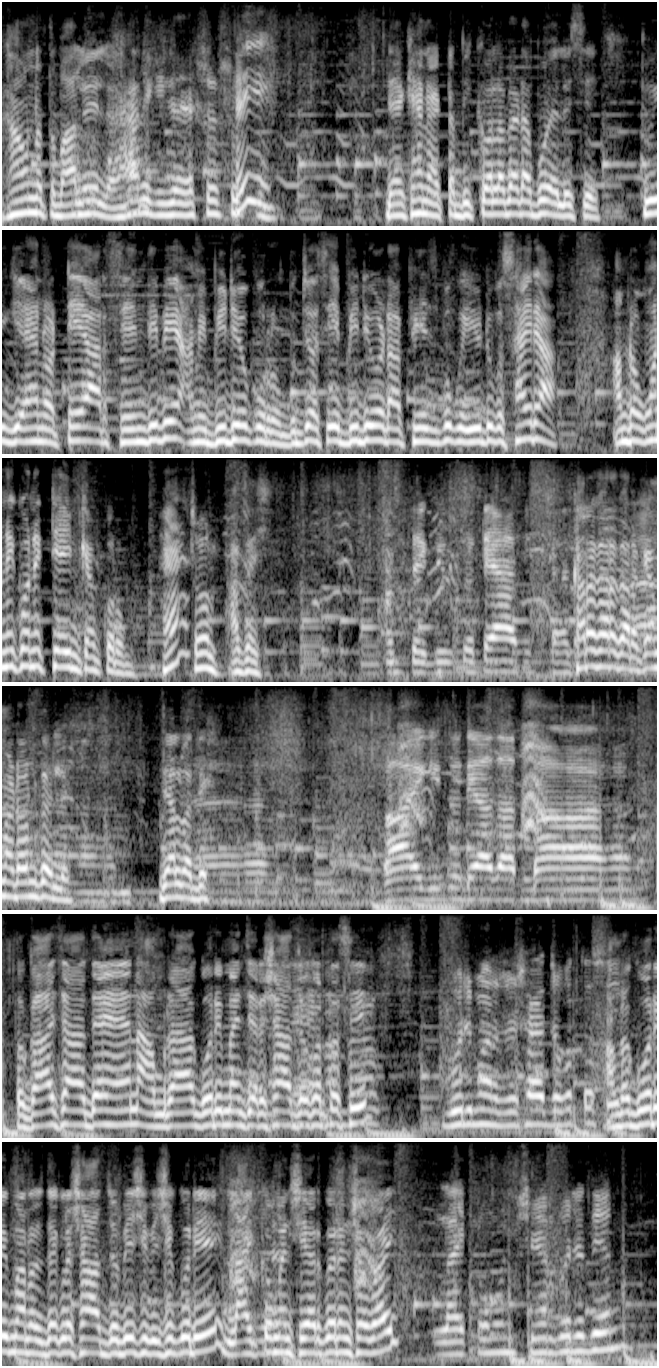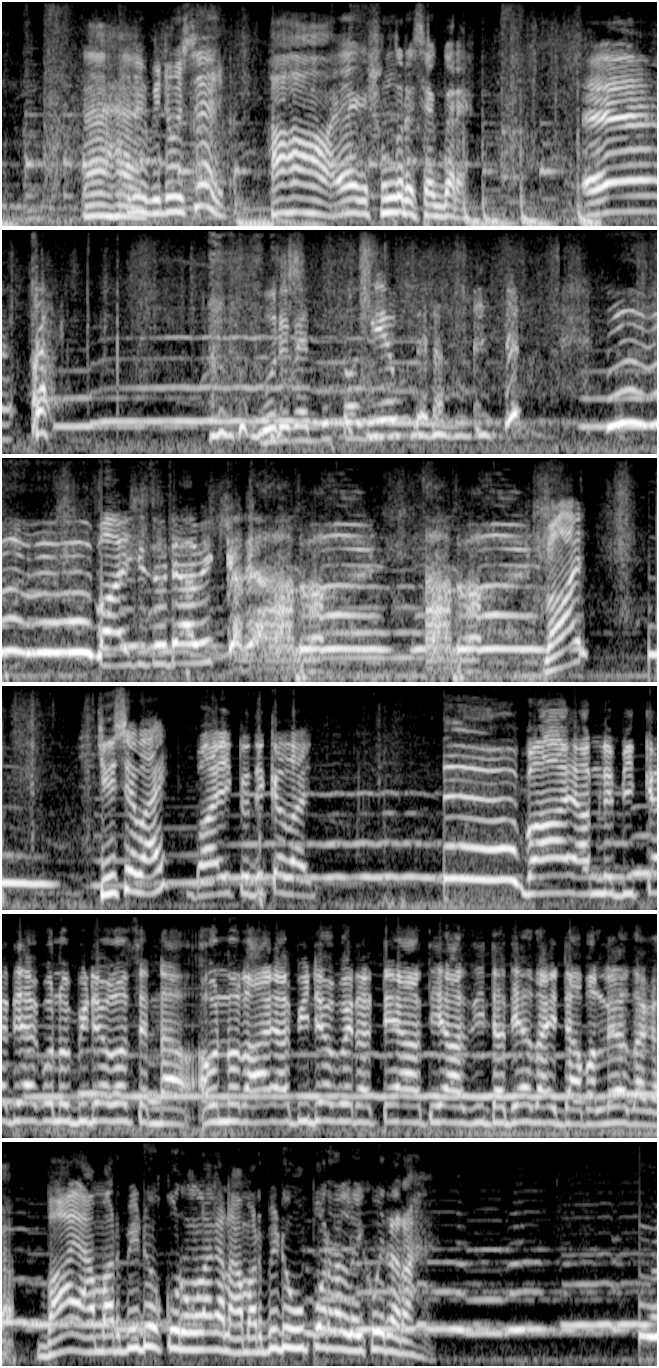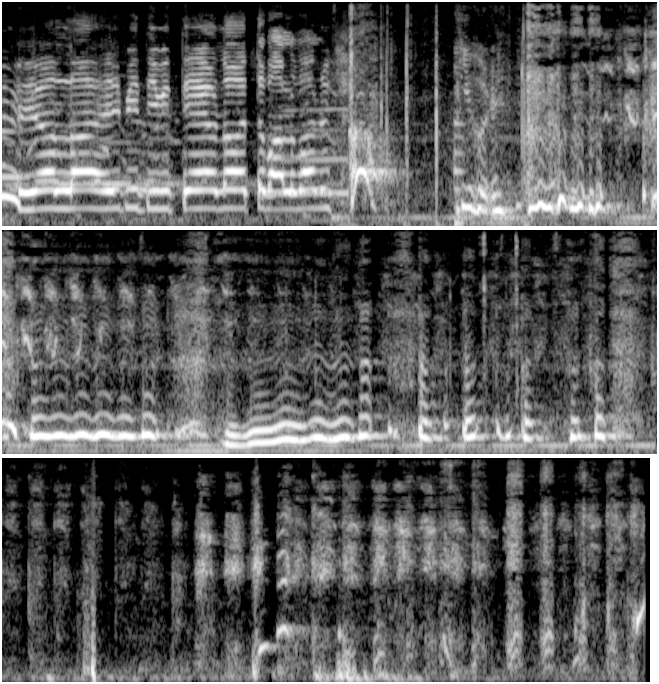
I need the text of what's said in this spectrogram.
খাও না তো ভালো হইল হ্যাঁ? কি একশো দেখেন একটা বিকলা বেটা বয়ে লইছে। তুই গিয়ে হেন টে আর সেন দিবে আমি ভিডিও করব বুঝছ? এই ভিডিওটা ফেসবুক ইউটিউবে সাইরা আমরা অনেক অনেক टे ইনকাম করব হ্যাঁ? চল। আজাই দিচ্ছে কারও কারও কারও ক্যামেরা অন করলে দেলবা দে। তো গাছ দেখেন আমরা গরিব মানুষের সাহায্য করতেছি। গরিব মানুষের সাহায্য করতেছে। আমরা গরিব মানুষ দেখলে সাহায্য বেশি বেশি করি। লাইক কমেন্ট শেয়ার করেন সবাই। লাইক কমেন্ট শেয়ার করে দেন। হ্যাঁ হ্যাঁ। ভিডিও হয়েছে? হ্যাঁ হ্যাঁ হ্যাঁ এক সুন্দর হয়েছে একবারে। গরিবের দুঃখ গিয়ে উঠে না। ভাই কিছু ভাই দাও ভাই ভাই? কি হয়েছে ভাই? ভাই একটু দেখা ভাই। ভাই আপনি ভিক্ষা দেয়া কোনো ভিডিও করছেন না। অন্য রায়া ভিডিও করে টেয়া দিয়া জিটা দিয়া যাই ডাবল লয়া জায়গা ভাই আমার ভিডিও করুন লাগান আমার ভিডিও উপর লই কইরা রাখে। আল্লাহ এই পৃথিবীতে নয় তো ভালো মানুষ।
